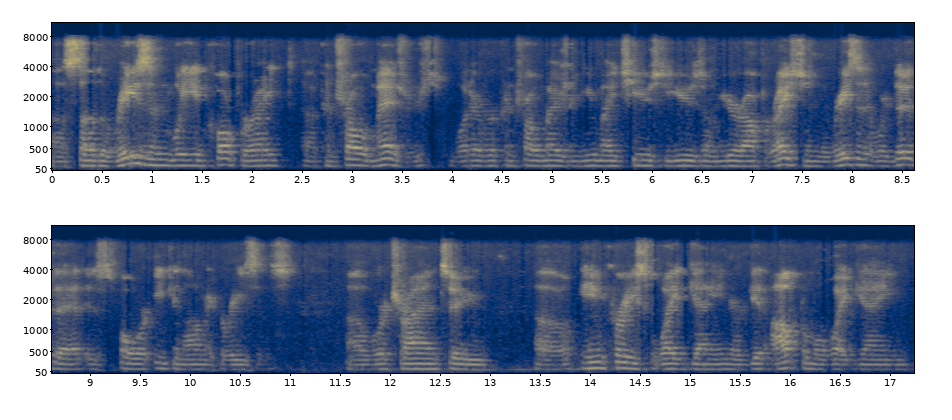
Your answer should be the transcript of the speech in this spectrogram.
Uh, so the reason we incorporate uh, control measures, whatever control measure you may choose to use on your operation, the reason that we do that is for economic reasons. Uh, we're trying to uh, increase weight gain or get optimal weight gain,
